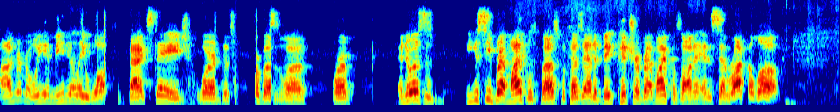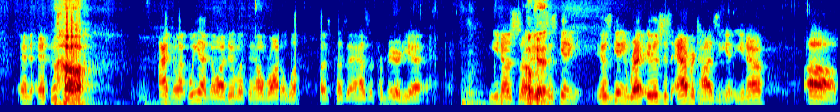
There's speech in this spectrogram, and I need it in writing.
I remember we immediately walked backstage where the tour buses were, where, and there was this. You can see Bret Michaels' bus because it had a big picture of Bret Michaels on it, and it said "Rock of Love." And at this point, Oh, I had no, we had no idea what the hell Rock of Love was because it hasn't premiered yet. You know, so it was just getting, it was getting, re- it was just advertising it. You know, um,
